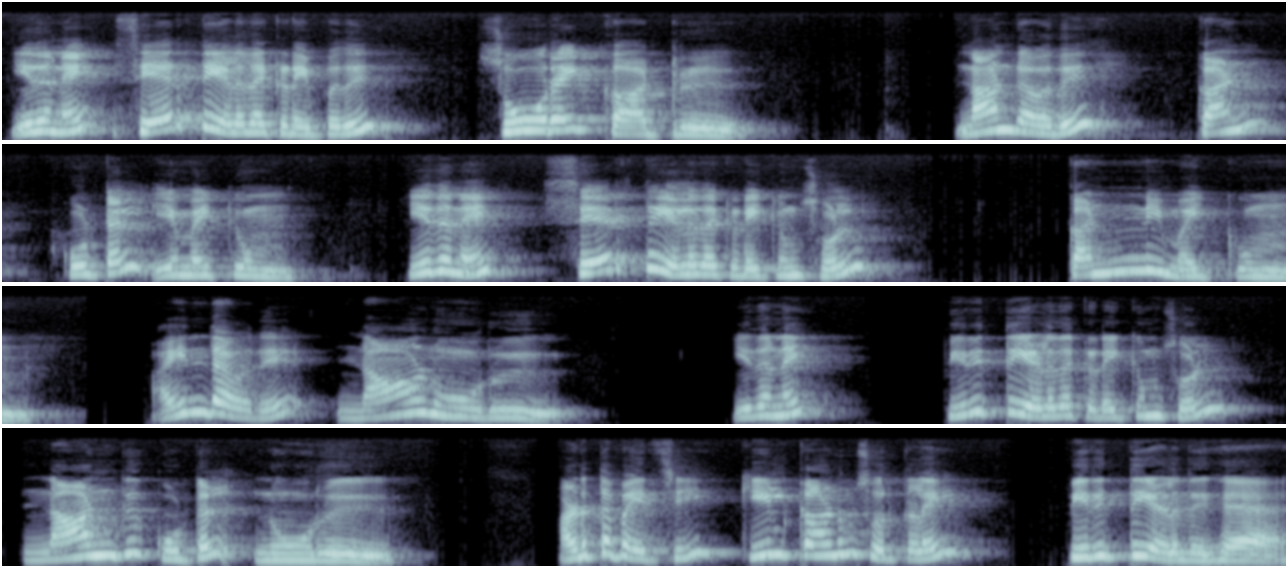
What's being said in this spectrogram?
இதனை சேர்த்து எழுத கிடைப்பது சூறை காற்று. நான்காவது கண் கூட்டல் இமைக்கும். இதனை சேர்த்து எழுத கிடைக்கும் சொல் கண்ணிமைக்கும். ஐந்தாவது நானூறு. இதனை பிரித்து எழுத கிடைக்கும் சொல் நான்கு கூட்டல் நூறு. அடுத்த பயிற்சி கீழ்காணும் சொற்களை பிரித்து எழுதுக.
